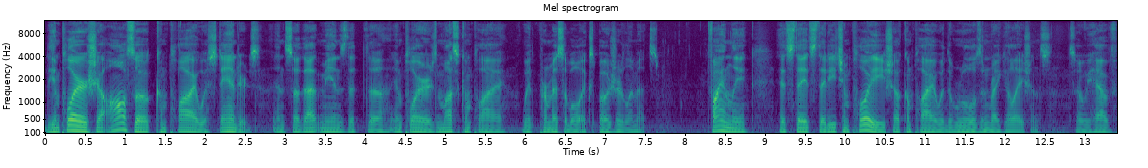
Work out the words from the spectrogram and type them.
The employer shall also comply with standards, and so that means that the employers must comply with permissible exposure limits. Finally, it states that each employee shall comply with the rules and regulations. So we have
